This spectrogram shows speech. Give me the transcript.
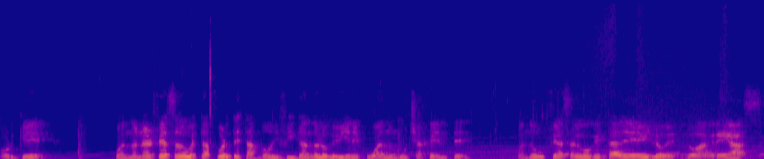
Porque cuando nerfeas algo que está fuerte estás modificando lo que viene jugando mucha gente cuando bufeas algo que está débil, lo, lo agregás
